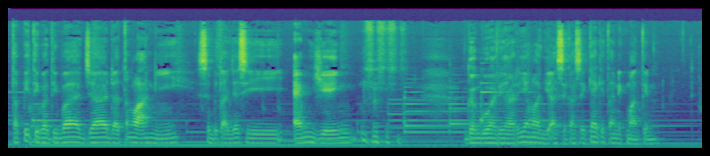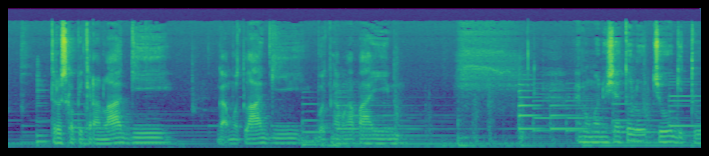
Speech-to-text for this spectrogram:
Tapi tiba-tiba aja datanglah nih sebut aja si MJ ganggu hari-hari yang lagi asik-asiknya kita nikmatin. Terus kepikiran lagi nggak mood lagi buat ngapa-ngapain. Emang manusia tuh lucu gitu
